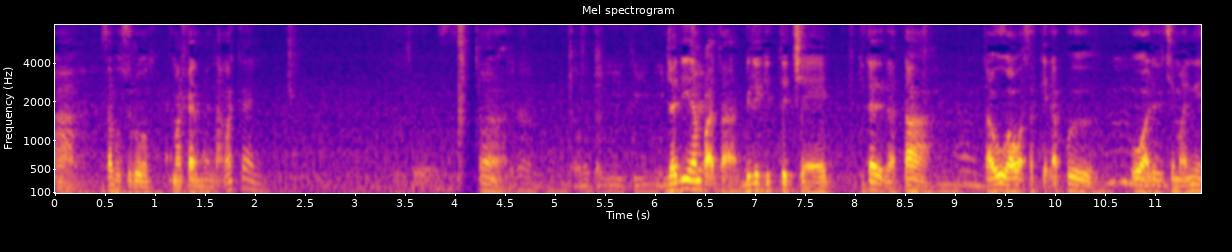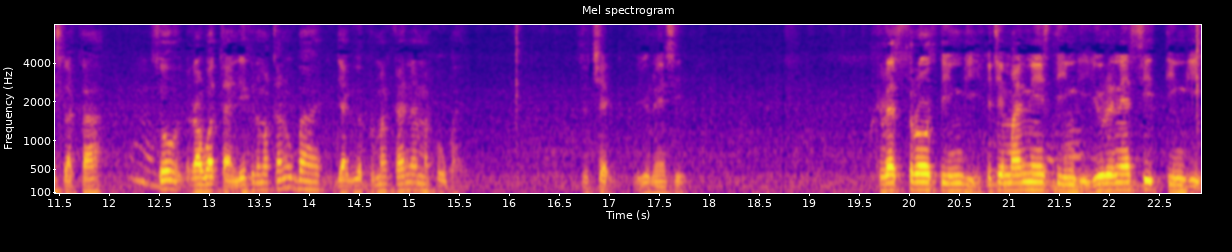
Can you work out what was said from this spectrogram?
Ha, siapa suruh makan dan tak makan? So, Ha. Jadi nampak tak bila kita check, kita ada data. Tahu awak sakit apa. Oh ada kencing manis lah kak. So rawatan dia kena makan ubat, jaga permakanan makan ubat. So check urine acid. Kolesterol tinggi, kencing manis tinggi, urine acid tinggi.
